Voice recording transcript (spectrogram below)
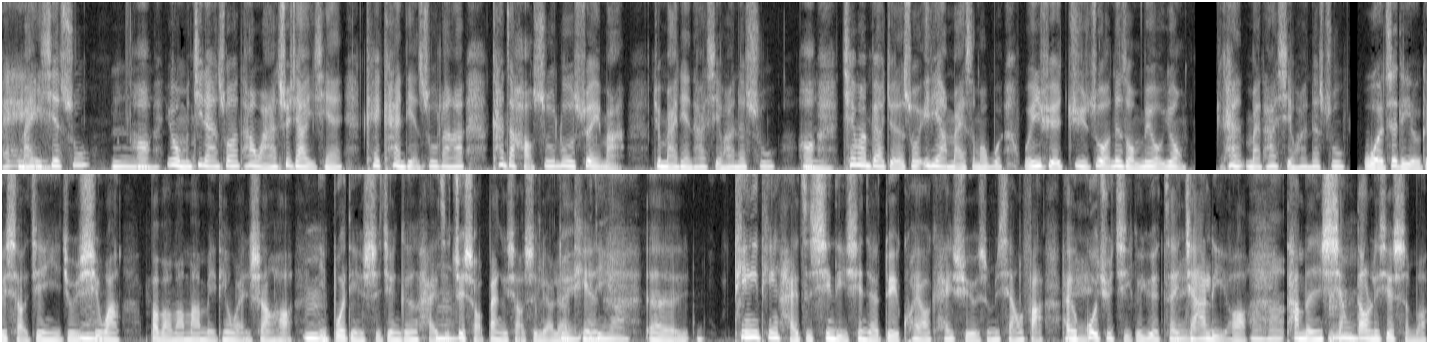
嗯、买一些书，嗯，好，因为我们既然说他晚上睡觉以前可以看点书，让他看着好书入睡嘛，就买点他喜欢的书，哈、嗯，千万不要觉得说一定要买什么文文学巨作那种没有用，看买他喜欢的书。我这里有一个小建议，就是希望爸爸妈妈每天晚上哈，嗯、你拨点时间跟孩子最少半个小时聊聊天，嗯、一定要，呃。听一听孩子心里现在对快要开学有什么想法，还有过去几个月在家里啊，他们想到了些什么，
